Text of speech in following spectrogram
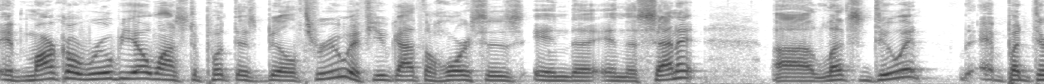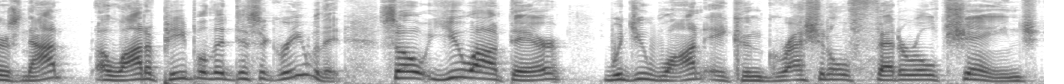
if Marco Rubio wants to put this bill through, if you've got the horses in the in the Senate, uh, let's do it. But there's not a lot of people that disagree with it. So you out there, would you want a congressional federal change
